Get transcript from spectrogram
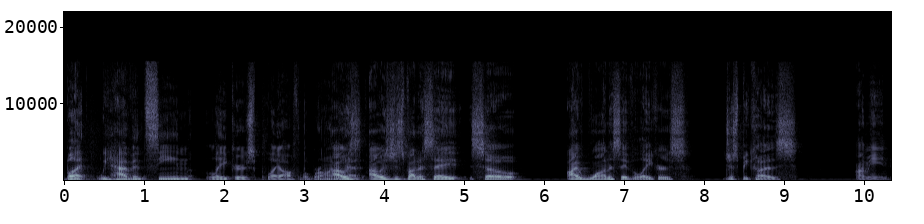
But we haven't seen Lakers playoff LeBron. I was yet. I was just about to say so I want to say the Lakers just because I mean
